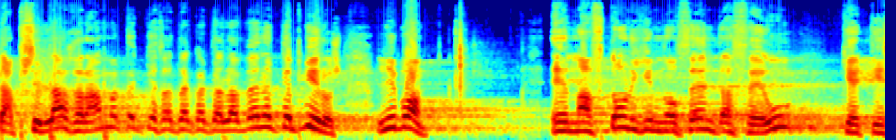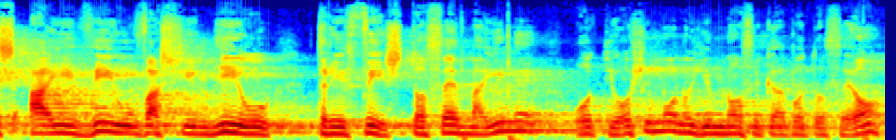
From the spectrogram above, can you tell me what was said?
τα ψηλά γράμματα και θα τα καταλαβαίνετε πλήρως. Λοιπόν εμ' αυτόν γυμνοθέντα Θεού και της αηδίου βασιλείου τρυφής. Το θέμα είναι ότι όχι μόνο γυμνώθηκα από το Θεό,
